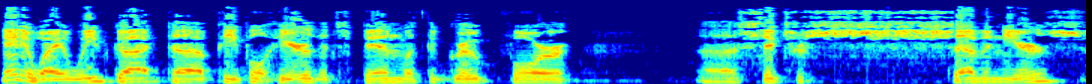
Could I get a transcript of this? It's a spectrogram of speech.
anyway, we've got uh, people here that's been with the group for uh, six or seven years,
